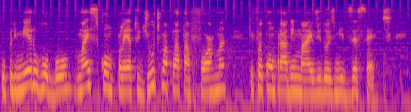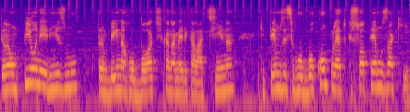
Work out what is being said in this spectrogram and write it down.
o primeiro robô mais completo de última plataforma que foi comprado em maio de 2017. Então é um pioneirismo também na robótica na América Latina, que temos esse robô completo que só temos aqui.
